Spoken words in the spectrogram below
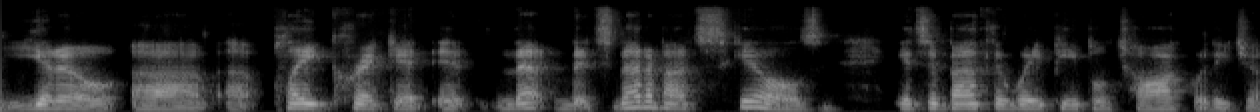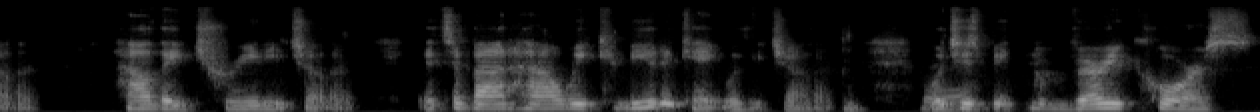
you know uh, uh, play cricket it, not, it's not about skills it's about the way people talk with each other how they treat each other. It's about how we communicate with each other which has become very coarse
